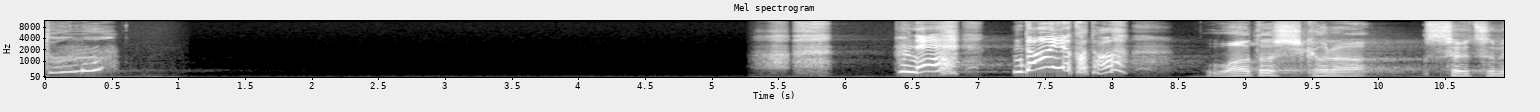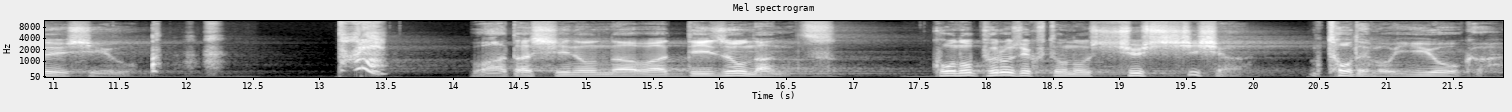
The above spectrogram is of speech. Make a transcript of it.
供？ねえどういうこと？私から説明しよう。誰？私の名はディゾナンツ。このプロジェクトの出資者。とでも言おうか。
